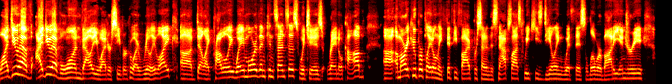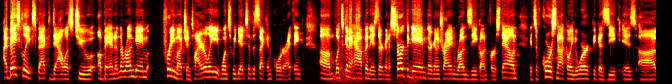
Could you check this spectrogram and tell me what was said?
Well, I do have I do have one value wide receiver who I really like, uh, that like probably way more than consensus, which is Randall Cobb. Uh, Amari Cooper played only 55% of the snaps last week. He's dealing with this lower body injury. I basically expect Dallas to abandon the run game pretty much entirely once we get to the second quarter. I think um, what's going to happen is they're going to start the game. They're going to try and run Zeke on first down. It's of course not going to work because Zeke is, uh,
